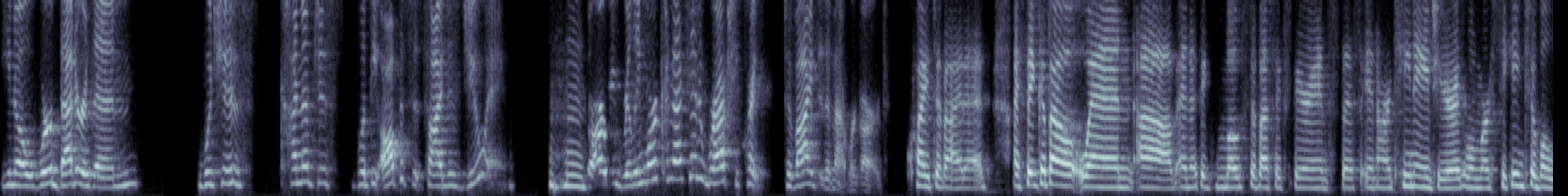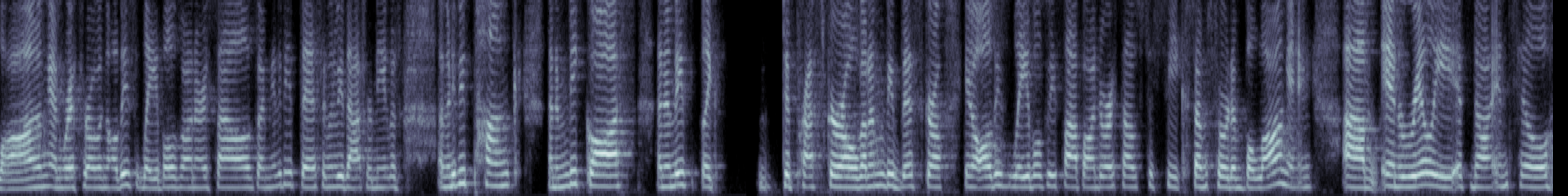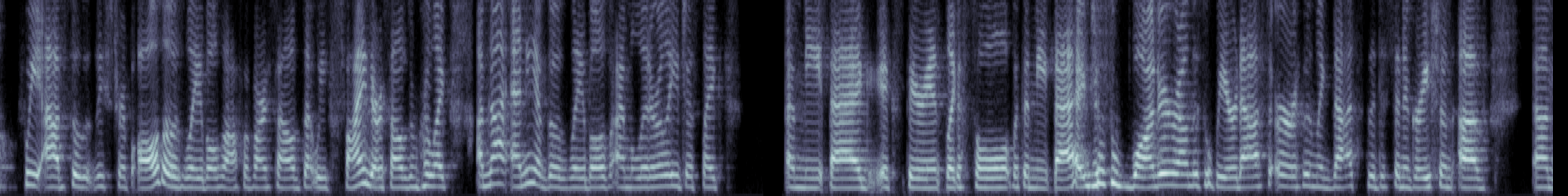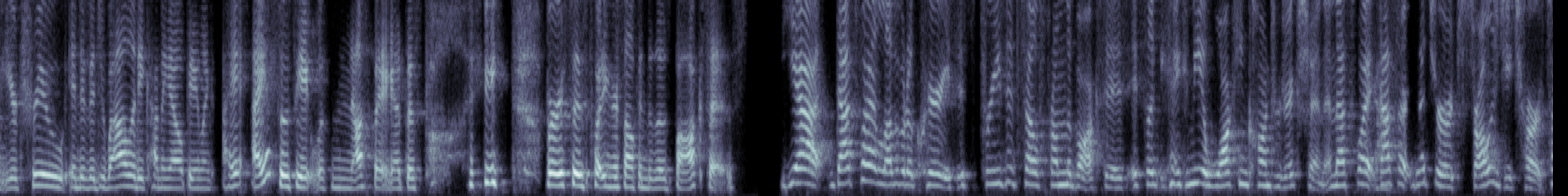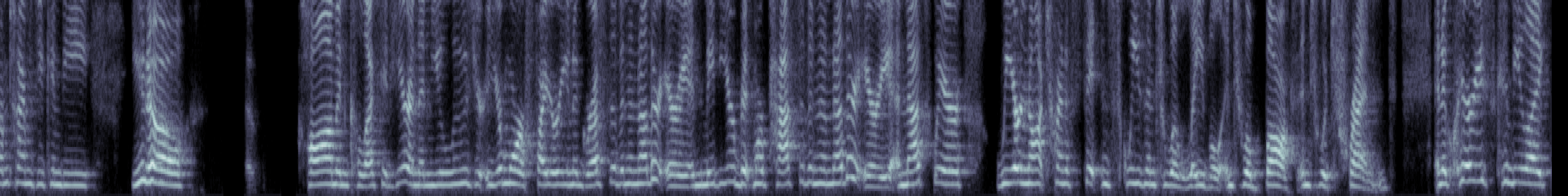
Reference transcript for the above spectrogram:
you know we're better than which is kind of just what the opposite side is doing. Mm-hmm. are we really more connected? We're actually quite divided in that regard quite divided. I think about when, um, and I think most of us experience this in our teenage years when we're seeking to belong and we're throwing all these labels on ourselves. I'm going to be this, I'm going to be that. For me, it was, I'm going to be punk, and I'm going to be goth, and I'm going to be like depressed girl, then I'm gonna be this girl, you know, all these labels we slap onto ourselves to seek some sort of belonging. Um, and really, it's not until we absolutely strip all those labels off of ourselves that we find ourselves and we're like, I'm not any of those labels. I'm literally just like a meat bag experience, like a soul with a meat bag, just wandering around this weird ass earth. And like that's the disintegration of um, your true individuality coming out, being like, I, I associate with nothing at this point versus putting yourself into those boxes. Yeah, that's what I love about Aquarius. It frees itself from the boxes. It's like it can be a walking contradiction. And that's why yeah. that's our that's your astrology chart. Sometimes you can be, you know, calm and collected here and then you lose your you're more fiery and aggressive in another area and maybe you're a bit more passive in another area and that's where we are not trying to fit and squeeze into a label into a box into a trend. And aquarius can be like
